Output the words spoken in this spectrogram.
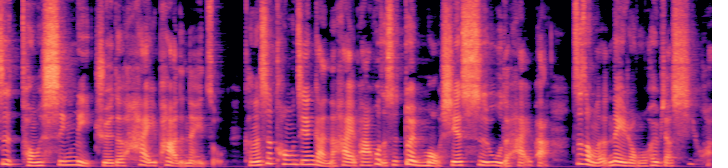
是从心里觉得害怕的那一种，可能是空间感的害怕，或者是对某些事物的害怕，这种的内容我会比较喜欢。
